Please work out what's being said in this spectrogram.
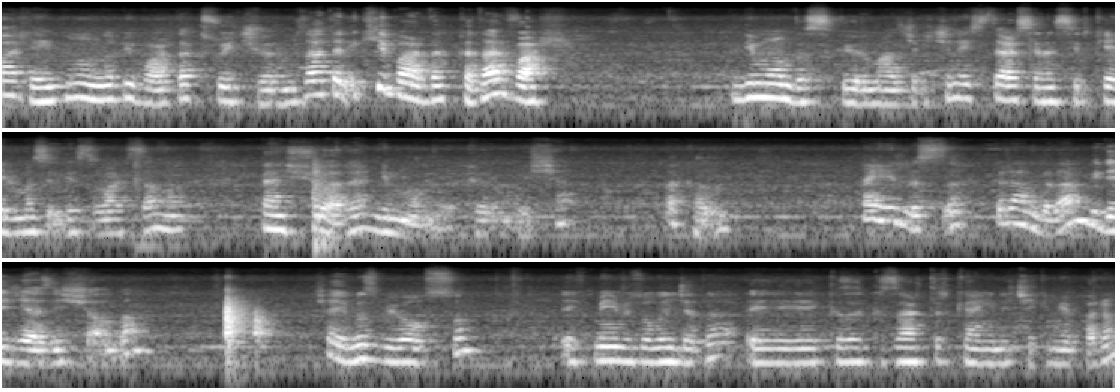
Sabahleyin bununla bir bardak su içiyorum. Zaten iki bardak kadar var. Limon da sıkıyorum azıcık içine. İsterseniz sirke elma sirkesi varsa ama ben şu ara limonla yapıyorum bu işe. Bakalım. Hayırlısı. Gram gram gideceğiz inşallah. Çayımız bir olsun. Ekmeğimiz olunca da eee kızı kızartırken yine çekim yaparım.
